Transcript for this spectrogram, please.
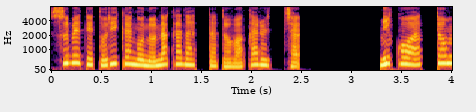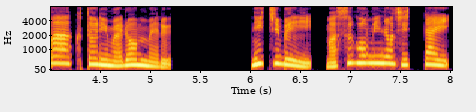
すべて鳥かごの中だったとわかるっちゃ。ミコアットマークトリマロンメル。日米マスゴミの実態。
